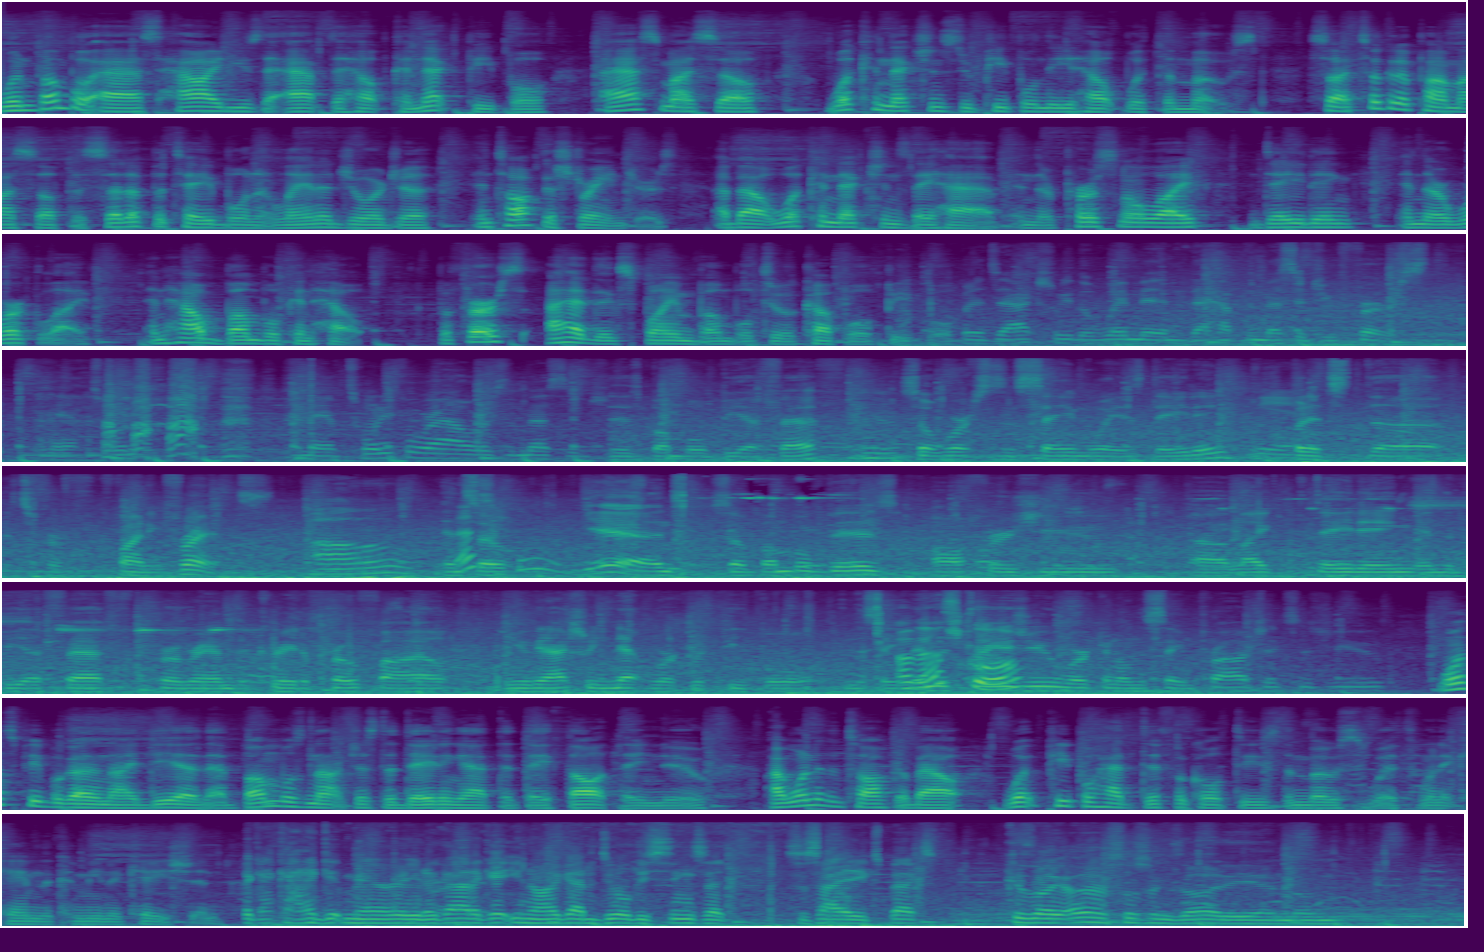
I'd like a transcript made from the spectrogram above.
When Bumble asked how I'd use the app to help connect people, I asked myself, what connections do people need help with the most? So I took it upon myself to set up a table in Atlanta, Georgia, and talk to strangers about what connections they have in their personal life, dating, and their work life, and how Bumble can help. But first, I had to explain Bumble to a couple of people. But it's actually the women that have to message you first. And they have, 20, and they have 24 hours to message. It's Bumble BFF, mm-hmm. so it works the same way as dating, yeah. but it's the it's for finding friends. Oh, and that's so cool. yeah, and so Bumble Biz offers you uh, like dating in the BFF program to create a profile. And you can actually network with people in the same oh, industry cool. as you, working on the same projects as you. Once people got an idea that Bumble's not just a dating app that they thought they knew, I wanted to talk about what people had difficulties the most with when it came to communication. Like, I gotta get married, I gotta get, you know, I gotta do all these things that society expects. Because, like, I have social anxiety and um,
